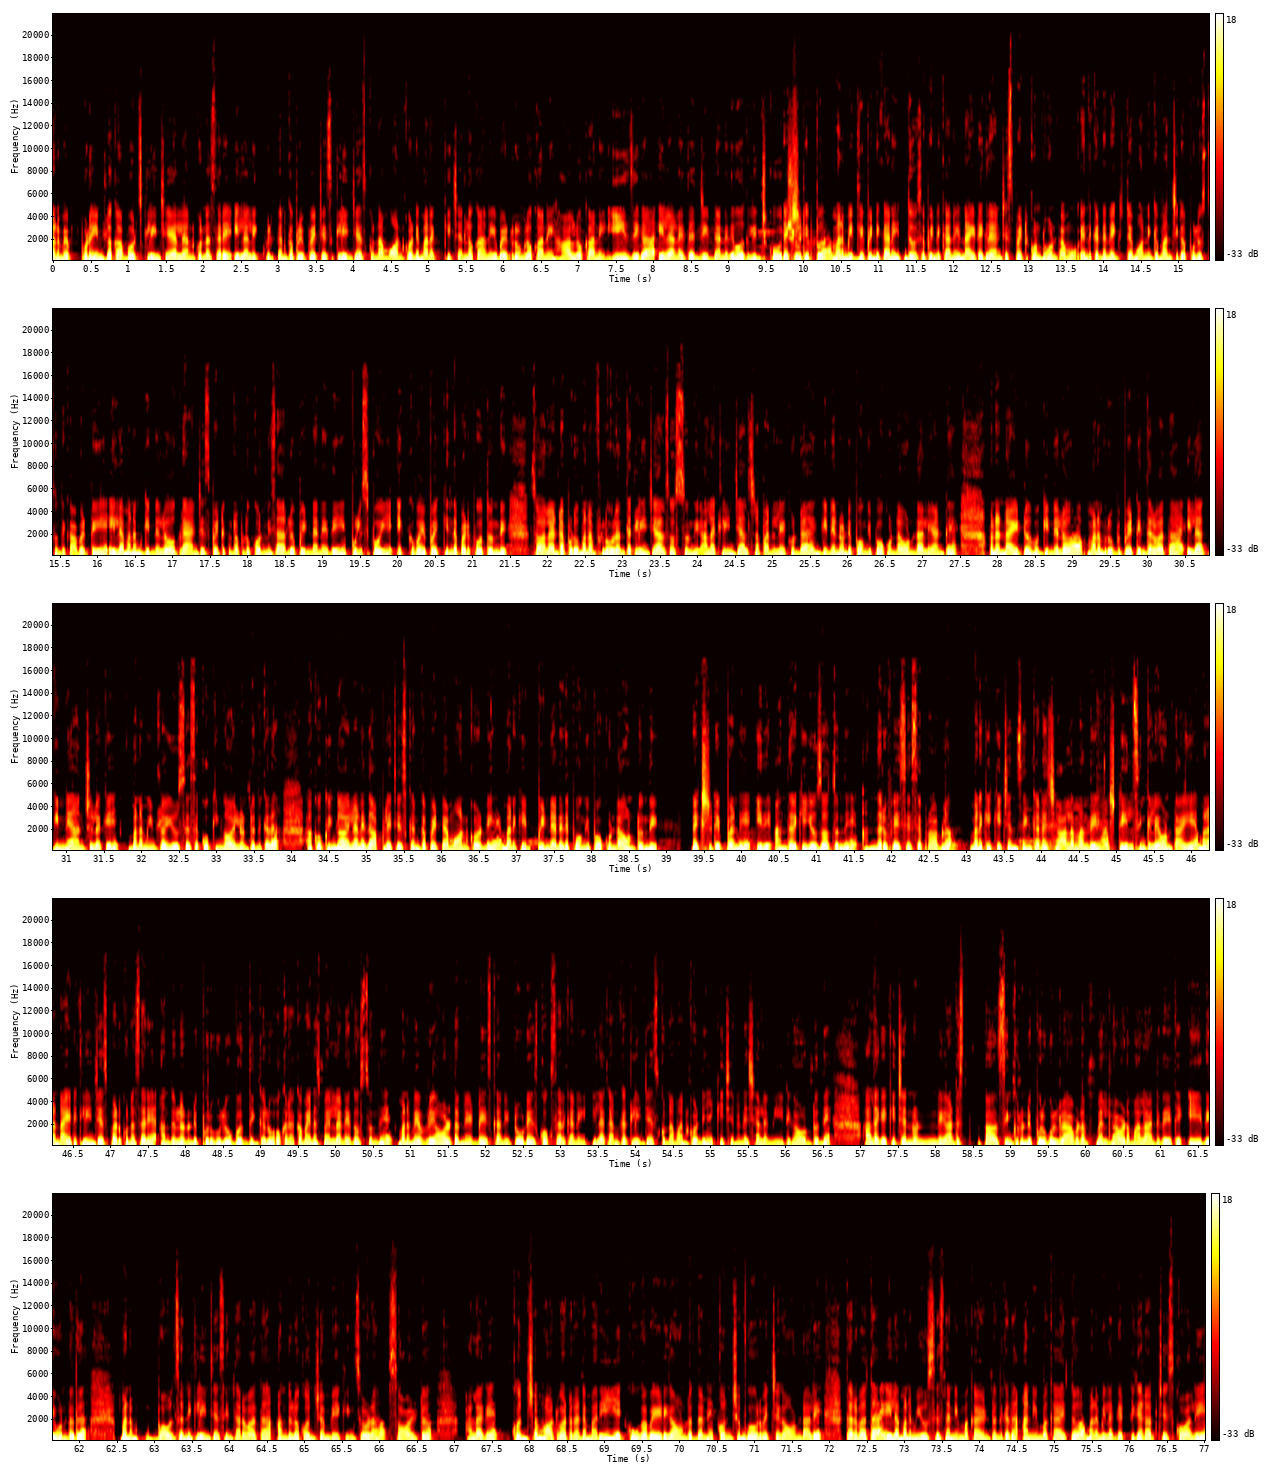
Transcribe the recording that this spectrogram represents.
మనం ఎప్పుడు ఇంట్లో కబోర్డ్స్ క్లీన్ చేయాలి అనుకున్నా సరే ఇలా లిక్విడ్ కనుక ప్రిపేర్ చేసి క్లీన్ చేసుకున్నాము అనుకోండి మన కిచెన్లో కానీ బెడ్రూమ్లో కానీ హాల్లో కానీ ఈజీగా ఇలానైతే జిడ్ అనేది వదిలించుకోవచ్చు. నెక్స్ట్ టిప్ మనం ఇడ్లీ పిండి కానీ దోశ పిండి కానీ నైటే గ్రైండ్ చేసి పెట్టుకుంటూ ఉంటాము. ఎందుకంటే నెక్స్ట్ డే మార్నింగ్కి మంచిగా పులుస్తుంది కాబట్టి ఇలా మనం గిన్నెలో గ్రైండ్ చేసి పెట్టుకున్నప్పుడు కొన్నిసార్లు పిండి అనేది పులిసిపోయి ఎక్కువైపోయి కింద పడిపోతుంది. సో అలాంటప్పుడు మనం ఫ్లోర్ అంతా క్లీన్ చేయాల్సి వస్తుంది. అలా క్లీన్ చేయాల్సిన పని లేకుండా గిన్నె నుండి పొంగిపోకుండా ఉండాలి అంటే మనం నైట్ గిన్నెలో మనం రుబ్బి పెట్టిన తర్వాత ఇలా గిన్నె అంచులకి మనం ఇంట్లో యూస్ చేసే కుకింగ్ ఆయిల్ ఉంటుంది కదా ఆ కుకింగ్ ఆయిల్ అనేది అప్లై చేసి కనుక పెట్టాము అనుకోండి మనకి పిండి అనేది పొంగిపోకుండా ఉంటుంది. నెక్స్ట్ టిప్ అండి ఇది అందరికీ యూజ్ అవుతుంది అందరూ ఫేస్ చేసే ప్రాబ్లం మనకి కిచెన్ సింక్ అనేది చాలామంది స్టీల్ సింక్లే ఉంటాయి. మనం నైట్ క్లీన్ చేసి పడుకున్నా సరే అందులో నుండి పురుగులు బొద్దింకలు ఒక రకమైన స్మెల్ అనేది వస్తుంది. మనం ఎవ్రీ ఆల్టర్నేట్ డేస్ కానీ టూ డేస్కి ఒకసారి కానీ ఇలా కనుక క్లీన్ చేసుకున్నాం అనుకోండి కిచెన్ అనేది చాలా నీట్గా ఉంటుంది. అలాగే కిచెన్ నుండి అంటే సింక్ నుండి పురుగులు రావడం స్మెల్ రావడం అలాంటిది అయితే ఏది ఉండదు. మనం బౌల్స్ అన్ని క్లీన్ చేసిన తర్వాత అందులో కొంచెం బేకింగ్ సోడా సాల్ట్ అలాగే కొంచెం హాట్ వాటర్ అంటే మరీ ఎక్కువగా వేడిగా ఉండొద్దండి కొంచెం గోరువెచ్చగా ఉండాలి. తర్వాత ఇలా మనం యూస్ చేసిన నిమ్మకాయ ఉంటుంది కదా ఆ నిమ్మకాయతో మనం ఇలా గట్టిగా రబ్ చేసుకోవాలి.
